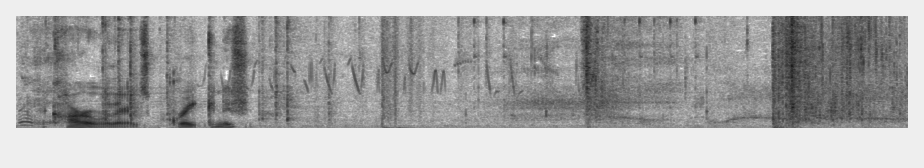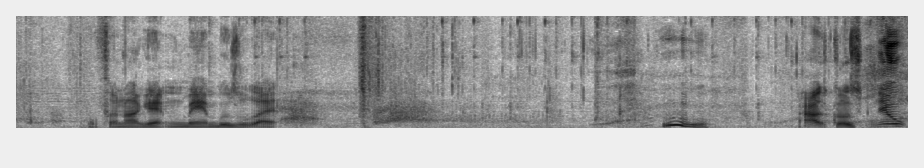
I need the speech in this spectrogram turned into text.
The car over there is great condition. I'm not getting bamboozled at. Ooh. That was close. Nope.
